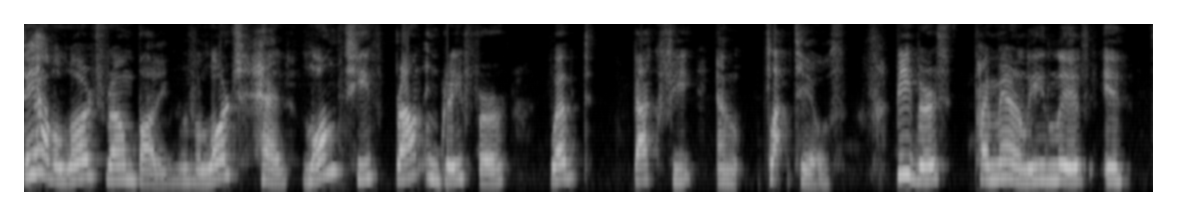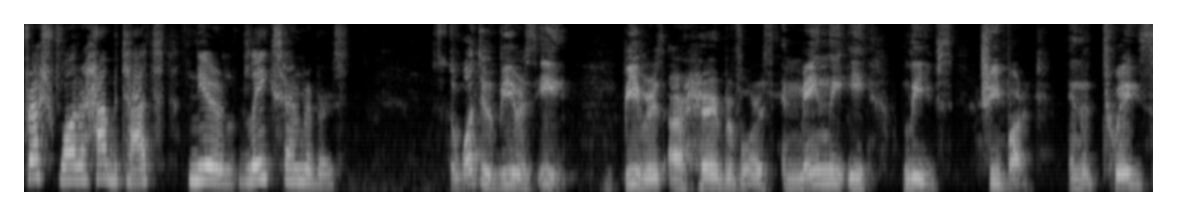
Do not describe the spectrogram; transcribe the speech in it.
They have a large round body with a large head, long teeth, brown and gray fur, webbed back feet, and flat tails. Beavers primarily live in freshwater habitats near lakes and rivers. So, what do beavers eat? Beavers are herbivores and mainly eat leaves, tree bark, and the twigs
